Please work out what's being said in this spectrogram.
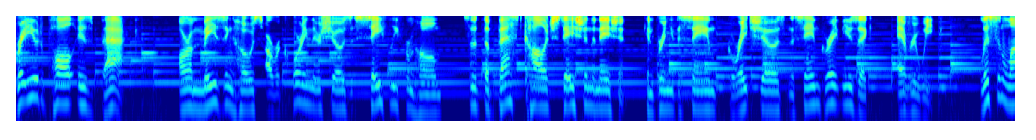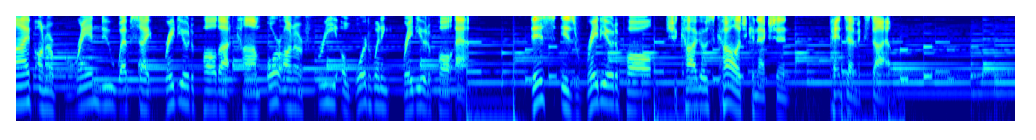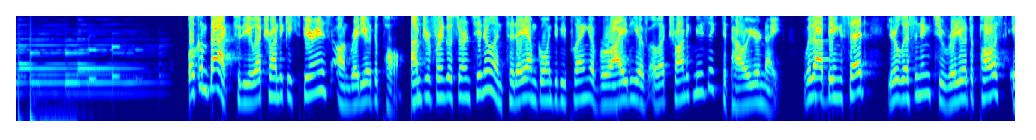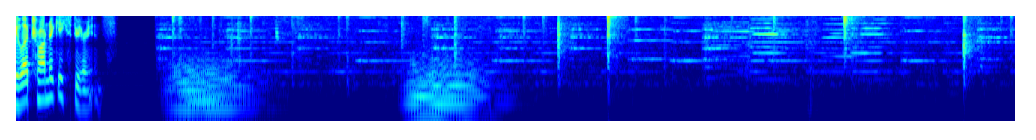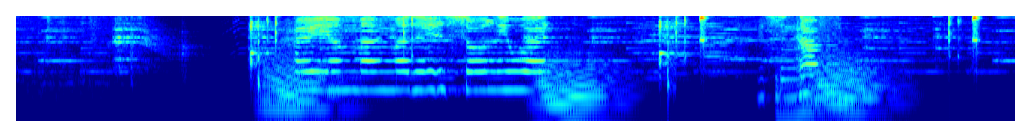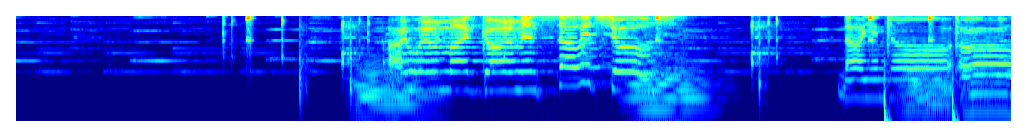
Radio DePaul is back. Our amazing hosts are recording their shows safely from home so that the best college station in the nation can bring you the same great shows and the same great music every week. Listen live on our brand new website, radiodepaul.com, or on our free award winning Radio DePaul app. This is Radio DePaul, Chicago's college connection, pandemic style. Welcome back to the Electronic Experience on Radio DePaul. I'm Gianfranco Sorrentino, and today I'm going to be playing a variety of electronic music to power your night. With that being said, you're listening to Radio DePaul's Electronic Experience. Mother's only one. It's enough. I wear my garments so it shows. Now you know.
